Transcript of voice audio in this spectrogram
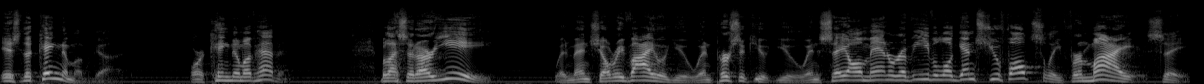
is the kingdom of God, or kingdom of heaven. Blessed are ye when men shall revile you and persecute you, and say all manner of evil against you falsely for my sake.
